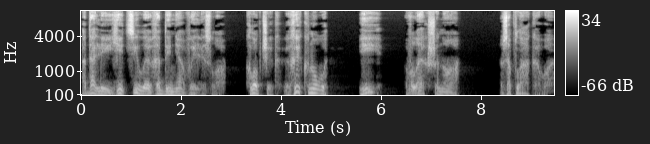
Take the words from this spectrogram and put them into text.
а далі їй ціле гадиня вилізло. Хлопчик гикнув і влегшено заплакав.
